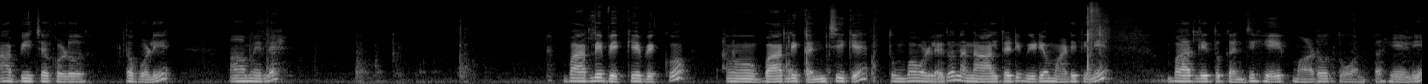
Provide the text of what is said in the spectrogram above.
ಆ ಬೀಜಗಳು ತಗೊಳ್ಳಿ. ಆಮೇಲೆ, ಬಾರ್ಲಿ ಬೇಕೇ ಬೇಕು. ಬಾರ್ಲಿ ಗಂಜಿಗೆ ತುಂಬ ಒಳ್ಳೆಯದು ನಾನು ಆಲ್ರೆಡಿ ವಿಡಿಯೋ ಮಾಡಿದ್ದೀನಿ. ಬಾರ್ಲಿದು ಗಂಜಿ ಹೇಗೆ ಮಾಡೋದು ಅಂತ ಹೇಳಿ.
